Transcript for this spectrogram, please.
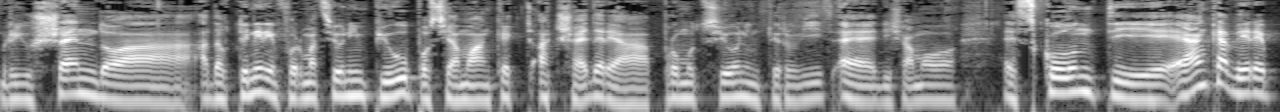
riuscendo a- ad ottenere informazioni in più possiamo anche accedere a promozioni, interviste, eh, diciamo, eh, sconti e anche avere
